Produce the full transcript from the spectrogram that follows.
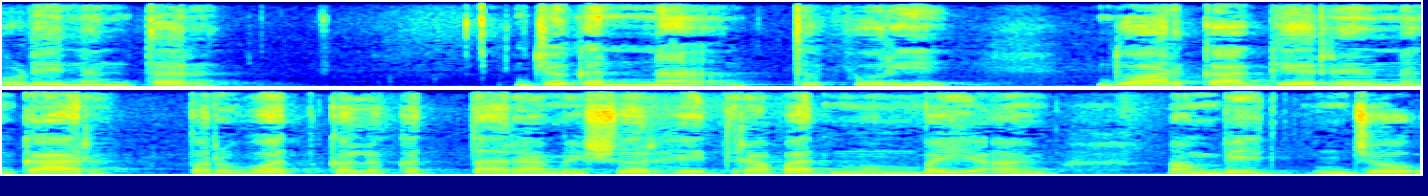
पुढे नंतर जगन्नाथपुरी द्वारका गिरणगार पर्वत कलकत्ता रामेश्वर हैदराबाद मुंबई अं-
